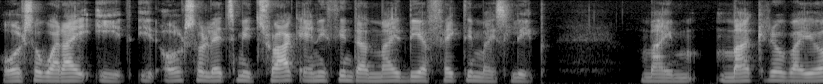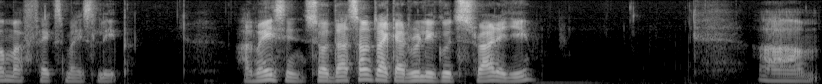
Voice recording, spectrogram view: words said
Also, what I eat. It also lets me track anything that might be affecting my sleep. My microbiome affects my sleep. Amazing. So, that sounds like a really good strategy. Um,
